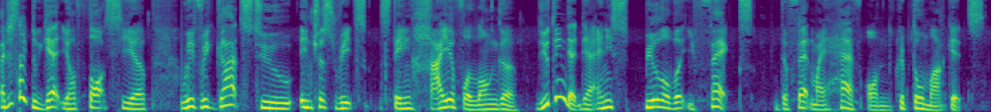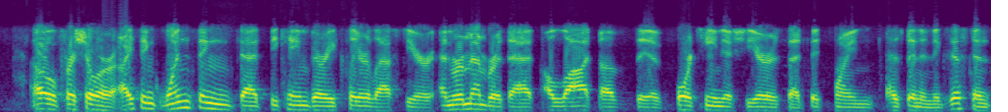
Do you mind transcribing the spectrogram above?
I'd just like to get your thoughts here with regards to interest rates staying higher for longer. Do you think that there are any spillover effects the Fed might have on crypto markets? Oh, for sure. I think one thing that became very clear last year, and remember that a lot of the 14 ish years that Bitcoin has been in existence,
